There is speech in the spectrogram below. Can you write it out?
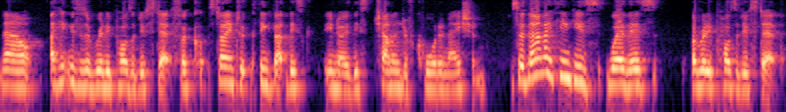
Now, I think this is a really positive step for starting to think about this, you know, this challenge of coordination. So that I think is where there's a really positive step.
